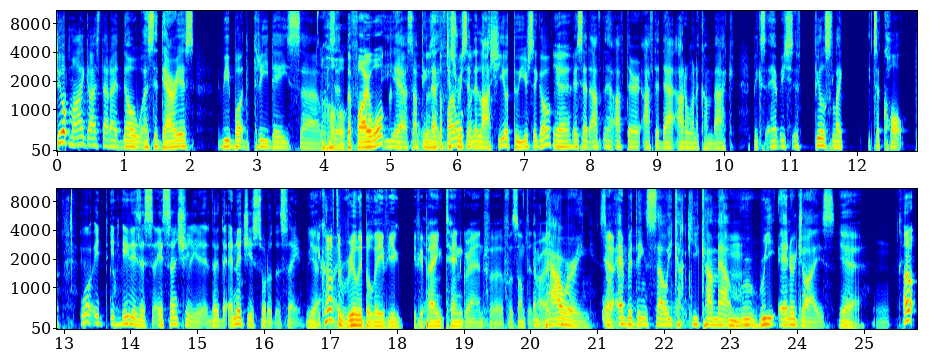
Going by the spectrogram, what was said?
two of my guys that I know, uh, said Darius, we bought the three days. Uh, what is it? Oh. the firewalk. Yeah, something Was it like the just firewalk recently last year or two years ago. Yeah, They said after after after that, I don't want to come back because it it feels like it's a cult. Well, it, it, it is essentially the, the energy is sort of the same. yeah. You kind of have to really believe you if you're Yeah. paying ten grand for for something, right? empowering. So Yeah. everything, so you, ca- you come out Mm. re energized. Yeah. Mm. I don't.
